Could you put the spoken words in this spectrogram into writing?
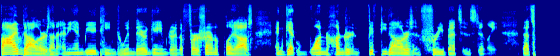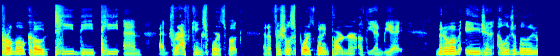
five dollars on any NBA team to win their game during the first round of playoffs, and get one hundred and fifty dollars in free bets instantly. That's promo code TBPN at DraftKings Sportsbook, an official sports betting partner of the NBA. Minimum age and eligibility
